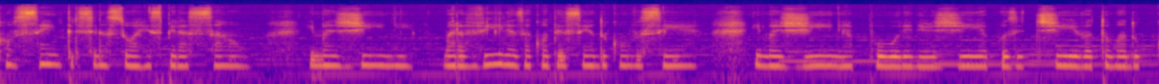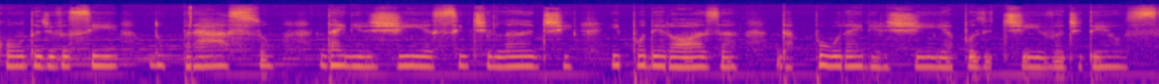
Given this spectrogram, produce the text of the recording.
Concentre-se na sua respiração. Imagine maravilhas acontecendo com você. Imagine a pura energia positiva tomando conta de você no braço da energia cintilante e poderosa da pura energia positiva de Deus.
